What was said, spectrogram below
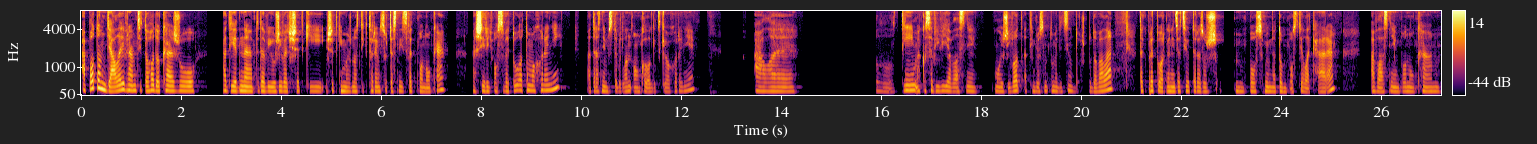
A potom ďalej v rámci toho dokážu ad jedna teda využívať všetky, všetky možnosti, ktoré im súčasný svet ponúka a šíriť osvetu o tom ochorení. A teraz nemusí to byť len onkologické ochorenie, ale tým, ako sa vyvíja vlastne môj život a tým, že som tú medicínu doštudovala, tak pre tú organizáciu teraz už pôsobím na tom poste lekára a vlastne im ponúkam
